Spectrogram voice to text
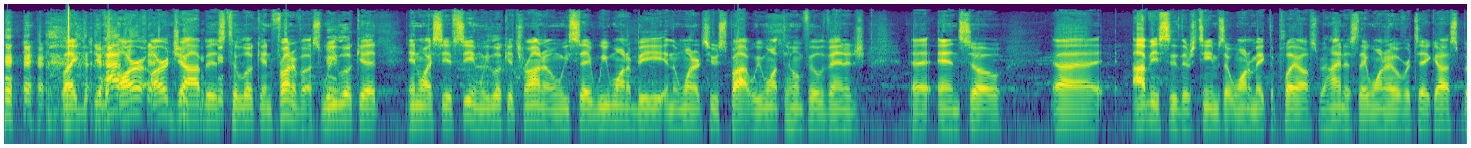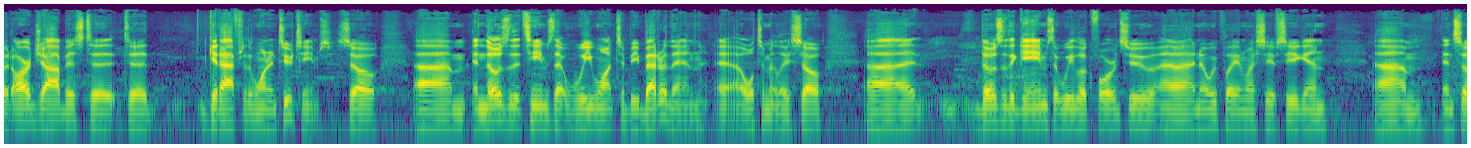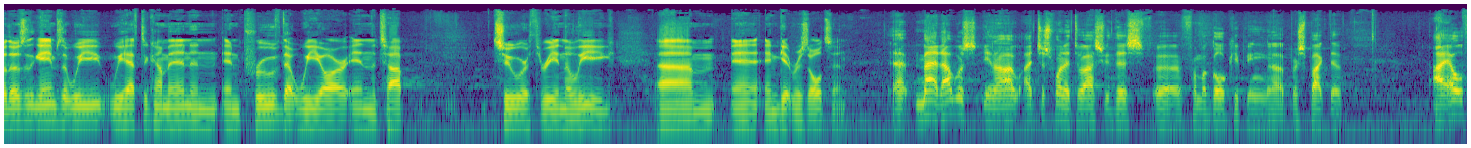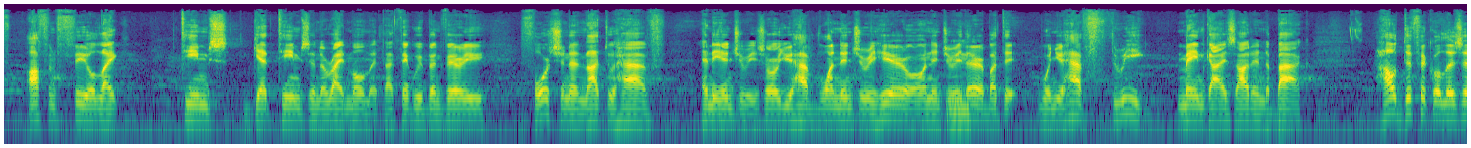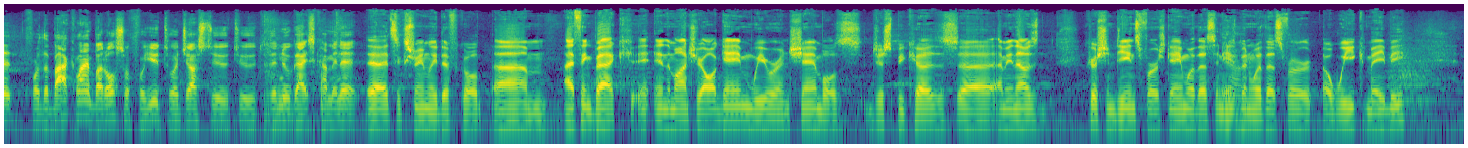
like our our job is to look in front of us. We look at NYCFC and we look at Toronto and we say we want to be in the one or two spot. We want the home field advantage, uh, and so uh, obviously there's teams that want to make the playoffs behind us. They want to overtake us, but our job is to to get after the one and two teams. So um, and those are the teams that we want to be better than uh, ultimately. So. Uh, those are the games that we look forward to. Uh, I know we play NYCFC again. Um, and so those are the games that we, we have to come in and, and prove that we are in the top two or three in the league um, and, and get results in. Uh, Matt, I was, you know, I, I just wanted to ask you this uh, from a goalkeeping uh, perspective. I of, often feel like teams get teams in the right moment. I think we've been very fortunate not to have any injuries, or you have one injury here or one injury there. But the, when you have three main guys out in the back, how difficult is it for the back line, but also for you to adjust to, to, to the new guys coming in? Yeah, it's extremely difficult. Um, I think back in the Montreal game, we were in shambles just because, uh, I mean, that was Christian Dean's first game with us, and he's been with us for a week maybe.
